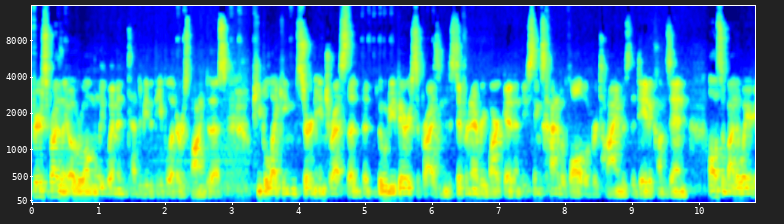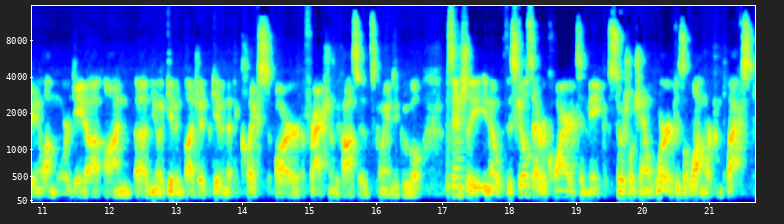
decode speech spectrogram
very surprisingly, overwhelmingly women tend to be the people that are responding to this. People liking certain interests that, that, that would be very surprising. It's different in every market, and these things kind of evolve over time as the data comes in. Also, by the way, you're getting a lot more data on uh, you know a given budget, given that the clicks are a fraction of the cost that's going into Google. Essentially, you know, the skill set required to make social channel work is a lot more complex.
